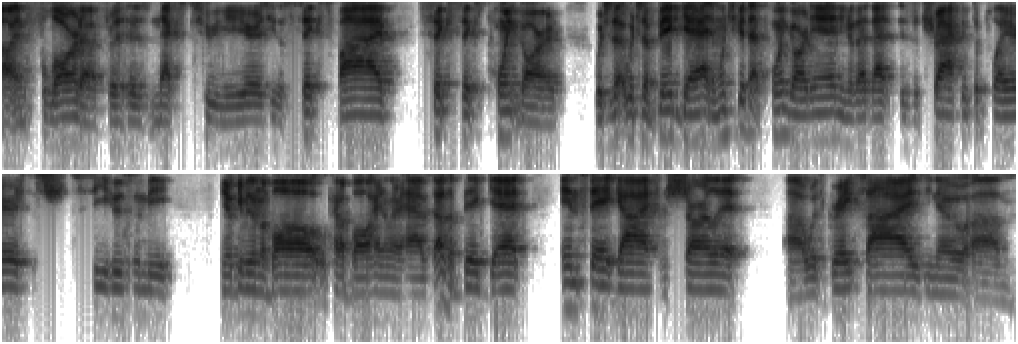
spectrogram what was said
uh, in Florida for his next two years. He's a six-five, six-six point guard, which is a, which is a big get. And once you get that point guard in, you know that that is attractive to players to, sh- see who's going to be you know, giving them the ball, what kind of ball handler they have. So that was a big get. In-state guy from Charlotte uh, with great size. You know, um,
